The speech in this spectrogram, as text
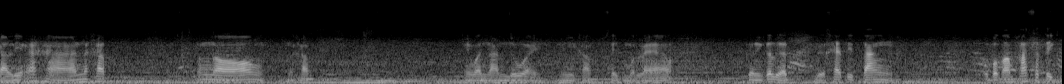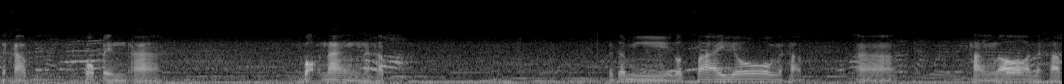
การเลี้ยงอาหารนะครับ น้องๆนะครับ ในวันนั้นด้วยนี่ครับ เสร็จหมดแล้วตัวนี้ก็เหลือเหลือแค่ติดตั้ง อุปกรณ์พลาสติกนะครับพวกเป็นอ่าเบาะนั่งนะครับ ก็จะมีรถไฟโยกนะครับอ่า ถังลอดนะครับ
